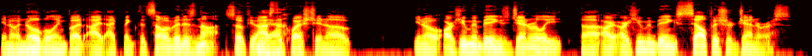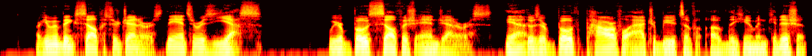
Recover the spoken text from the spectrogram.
you know, ennobling, but I, I think that some of it is not. So if you ask yeah. the question of, you know, are human beings generally, uh, are, are human beings selfish or generous? Are human beings selfish or generous? The answer is yes. We are both selfish and generous. Yeah. Those are both powerful attributes of, of the human condition.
